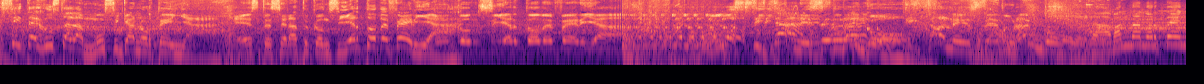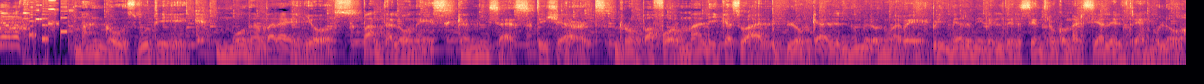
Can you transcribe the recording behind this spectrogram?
Si te gusta la música norteña, este será tu concierto de feria. concierto de feria. Los Titanes de Durango. Titanes de Durango. La banda norteña los... Mango's Boutique. Moda para ellos. Pantalones, camisas, t-shirts, ropa formal y casual. Local número 9. Primer nivel del centro comercial El Triángulo.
